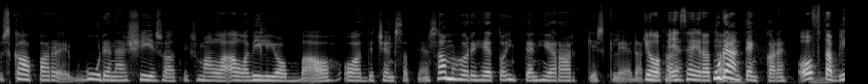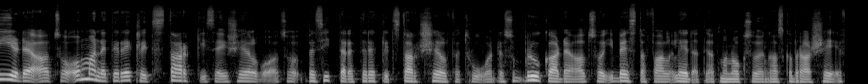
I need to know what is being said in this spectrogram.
skapar god energi så att liksom alla, alla vill jobba och, och att det känns att det är en samhörighet och inte en hierarkisk ledare. Men jag säger att- modern tänkare. Ofta blir det alltså, om man är tillräckligt stark i sig själv och alltså besitter ett tillräckligt starkt självförtroende så brukar det alltså i bästa fall leda till att man också är en ganska bra chef.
